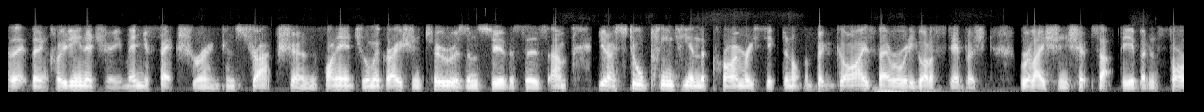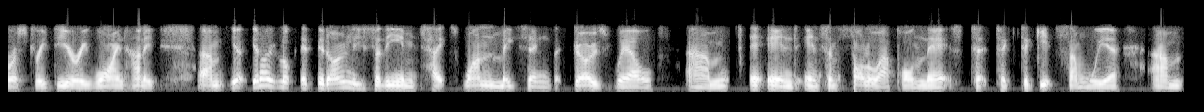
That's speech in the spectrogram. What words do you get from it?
that, that, include energy, manufacturing, construction, financial, immigration, tourism services. Um, you know, still plenty in the primary sector, not the big guys. They've already got established relationships up there, but in forestry, dairy, wine, honey. Um, you, you, know, look, it, it only for them takes one meeting that goes well um, and and some follow up on that to, to, to get somewhere um,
